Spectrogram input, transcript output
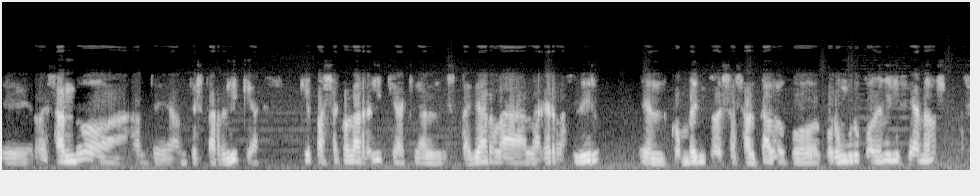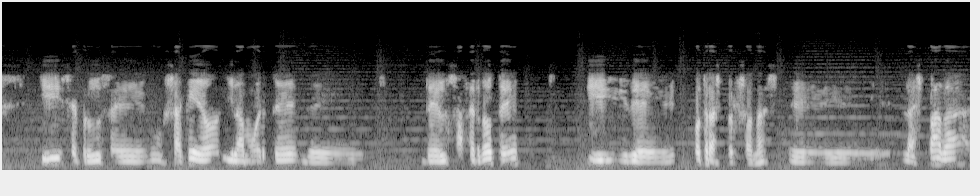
eh, rezando ante esta reliquia. ¿Qué pasa con la reliquia? Que al estallar la, guerra civil, el convento es asaltado por, un grupo de milicianos y se produce un saqueo y la muerte del sacerdote y de otras personas. la espada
